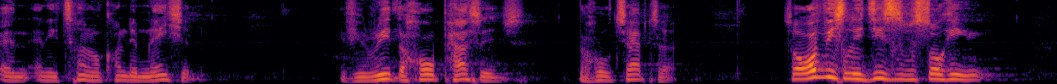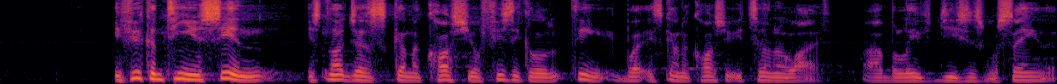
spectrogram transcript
and, and eternal condemnation. If you read the whole passage, the whole chapter. So obviously, Jesus was talking if you continue sin, it's not just going to cost you a physical thing, but it's going to cost you eternal life. I believe Jesus was saying that.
